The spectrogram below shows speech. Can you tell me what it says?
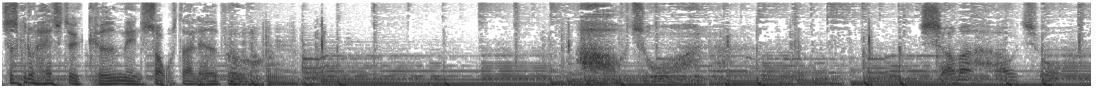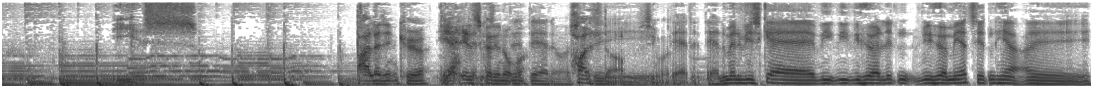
Så skal du have et stykke kød med en sovs, der er lavet på... Havtoren. Sommerhavtur. Bare lad den køre. Jeg elsker det, nummer. Det, det er det også. Hold det, op, Simon. Det er det, det er det. Men vi skal... Vi, vi, vi, hører, lidt, vi hører mere til den her øh,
